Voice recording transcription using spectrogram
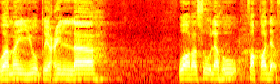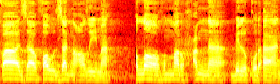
ومن يطع الله ورسوله فقد فاز فوزا عظيما اللهم ارحمنا بالقرآن.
